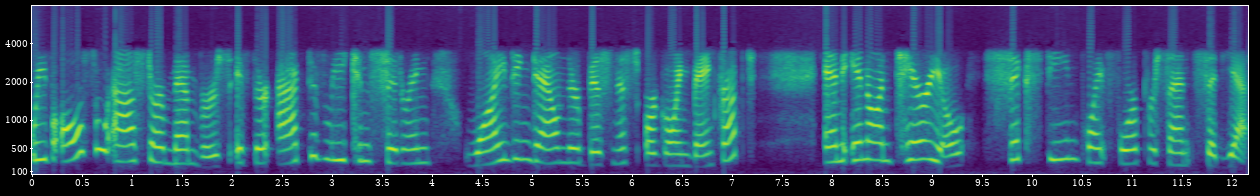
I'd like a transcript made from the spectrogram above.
We've also asked our members if they're actively considering winding down their business or going bankrupt. And in Ontario, 16.4% said yes.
